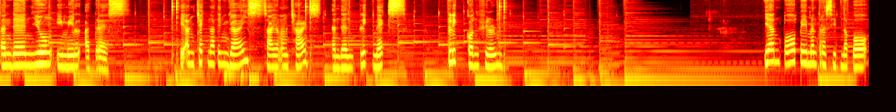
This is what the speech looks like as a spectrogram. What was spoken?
And then, yung email address. I-uncheck natin guys, sayang ang charge. And then, click next. Click confirm. Yan po, payment received na po.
